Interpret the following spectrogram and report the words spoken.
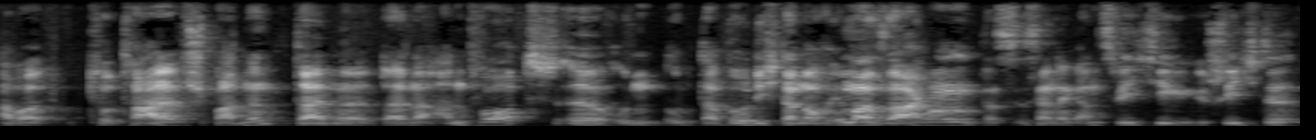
Aber total spannend, deine, deine Antwort. Äh, und, und da würde ich dann auch immer sagen, das ist eine ganz wichtige Geschichte.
